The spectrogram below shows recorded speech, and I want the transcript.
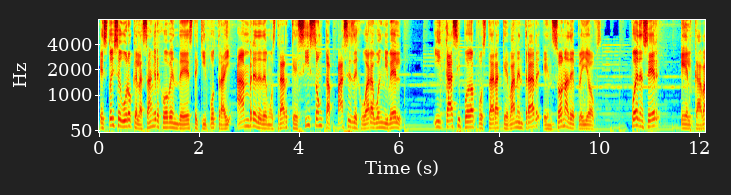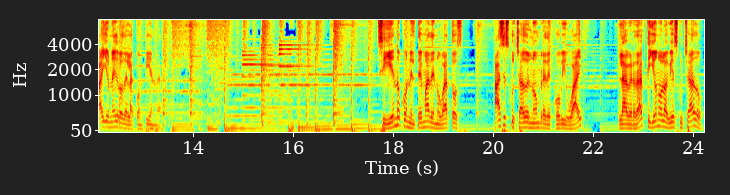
Estoy seguro que la sangre joven de este equipo trae hambre de demostrar que sí son capaces de jugar a buen nivel y casi puedo apostar a que van a entrar en zona de playoffs. Pueden ser el caballo negro de la contienda. Siguiendo con el tema de novatos, ¿has escuchado el nombre de Kobe White? La verdad que yo no lo había escuchado.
